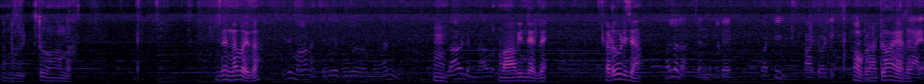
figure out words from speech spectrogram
കണ്ടോ വിട്ട് തോന്നുന്നുണ്ടോ ഇത് എന്നതാ ഇതാ? ഇത് മാണ ചെറിയ അല്ലേ? കടു പിടിച്ചാ? ഓ കാട്ടുനായല്ലേ നായ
